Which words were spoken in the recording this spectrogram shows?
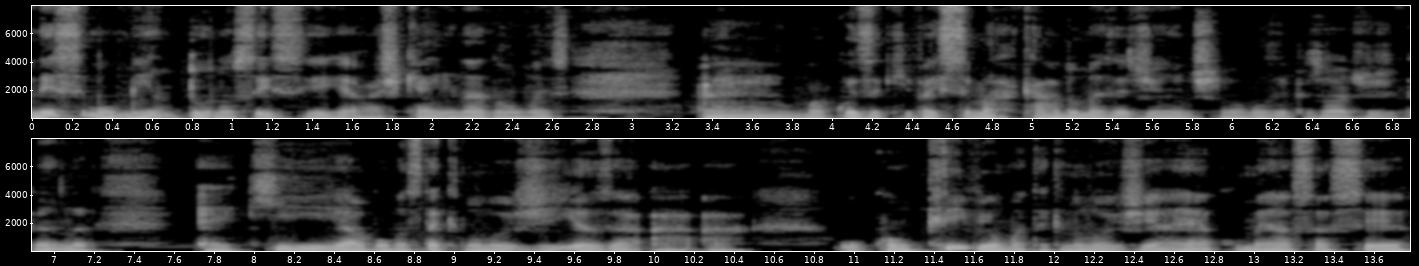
nesse momento, não sei se, eu acho que ainda não, mas é, uma coisa que vai ser marcado mais adiante em alguns episódios de Ganda é que algumas tecnologias, a, a, a, o quão incrível uma tecnologia é, começa a ser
